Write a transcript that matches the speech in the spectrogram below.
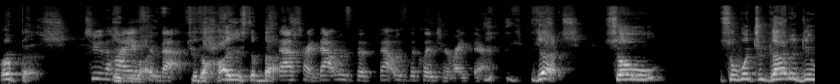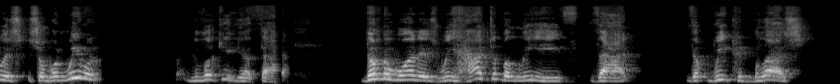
purpose To the highest life, and best. to the highest and best. That's right. That was the that was the clincher right there. Yes. So so what you got to do is so when we were looking at that, number one is we had to believe that that we could bless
